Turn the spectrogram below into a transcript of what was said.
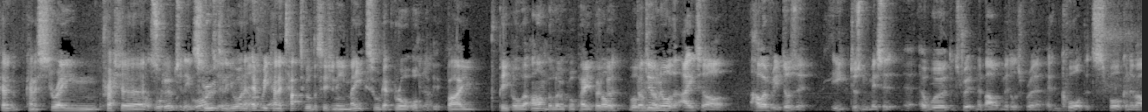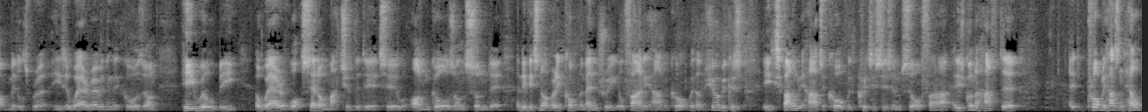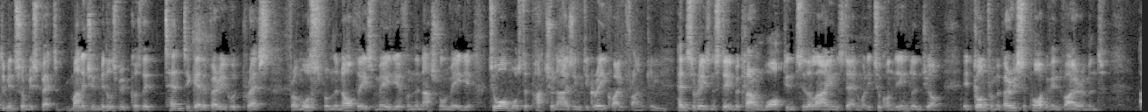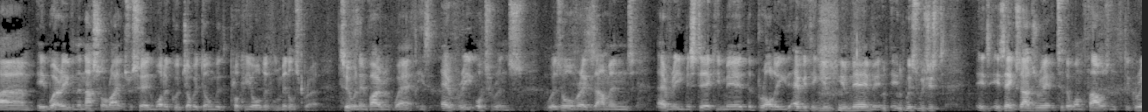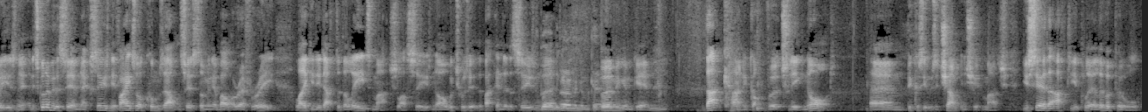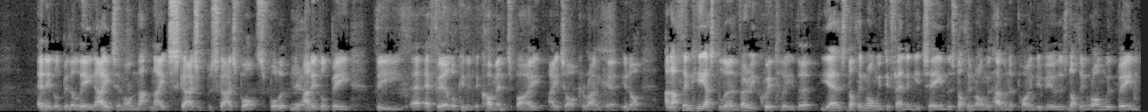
kind of kind of strain, pressure, well, scrutiny, scrutiny. Every yeah. kind of tactical decision he makes will get brought up you know. by people that aren't the local paper. Well, well we do know, know that Aitor, however he does it, he doesn't miss a, a word that's written about Middlesbrough, a quote that's spoken about Middlesbrough. He's aware of everything that goes on. He will be aware of what's said on Match of the Day too, on goals on Sunday. And if it's not very complimentary, he'll find it hard to cope with, I'm sure, because he's found it hard to cope with criticism so far. And he's going to have to. It probably hasn't helped him in some respects managing Middlesbrough because they tend to get a very good press from us, from the northeast media, from the national media, to almost a patronising degree, quite frankly. Mm. Hence the reason Steve McClaren walked into the Lions' den when he took on the England job. It'd gone from a very supportive environment um, where even the national writers were saying what a good job he'd done with plucky old little Middlesbrough, to an environment where his every utterance was over-examined, every mistake he made, the brolly, everything you, you name it, it was, was just is, is exaggerated to the 1000th degree, isn't it? And it's going to be the same next season. If Aitor comes out and says something about a referee, like he did after the Leeds match last season, or which was it at the back end of the season? Birmingham. Where, Birmingham the game. Birmingham game. That kind of got virtually ignored um, because it was a championship match. You say that after you play Liverpool, and it'll be the lead item on that night's Sky Sky Sports bulletin, Yeah. and it'll be the uh, FA looking into comments by Aitor Karanka, you know. And I think he has to learn very quickly that yeah, there's nothing wrong with defending your team. There's nothing wrong with having a point of view. There's nothing wrong with being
